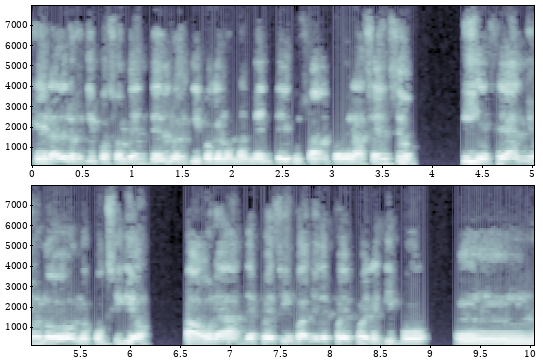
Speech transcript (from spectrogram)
era de los equipos solventes, de los equipos que normalmente usaban por el ascenso, y ese año lo, consiguió. Ahora, después, cinco años después, pues el equipo mm,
